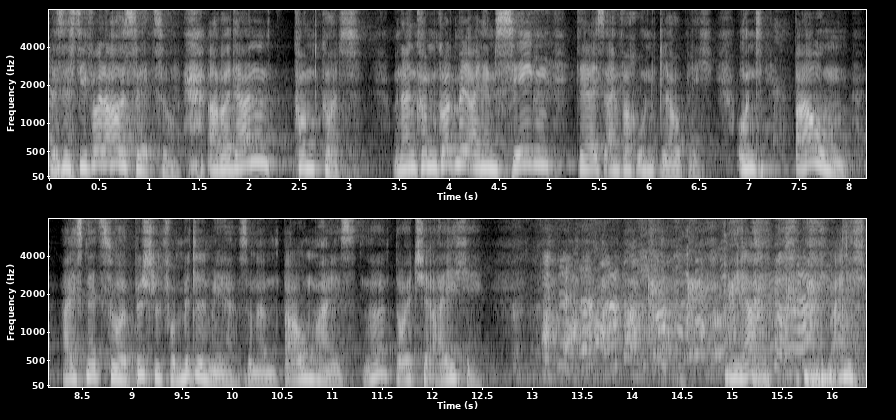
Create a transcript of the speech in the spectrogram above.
Das ist die Voraussetzung. Aber dann kommt Gott. Und dann kommt Gott mit einem Segen, der ist einfach unglaublich. Und Baum heißt nicht so ein Büschel vom Mittelmeer, sondern Baum heißt ne, deutsche Eiche. Naja, meine ich,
